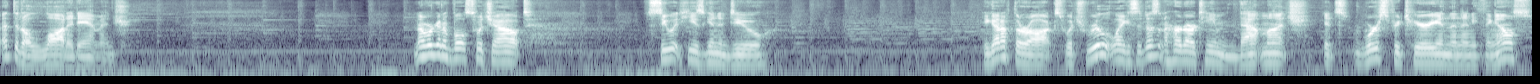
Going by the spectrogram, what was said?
That did a lot of damage. Now we're gonna volt switch out see what he's gonna do he got up the rocks, which really, like I said, doesn't hurt our team that much. It's worse for Tyrion than anything else.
